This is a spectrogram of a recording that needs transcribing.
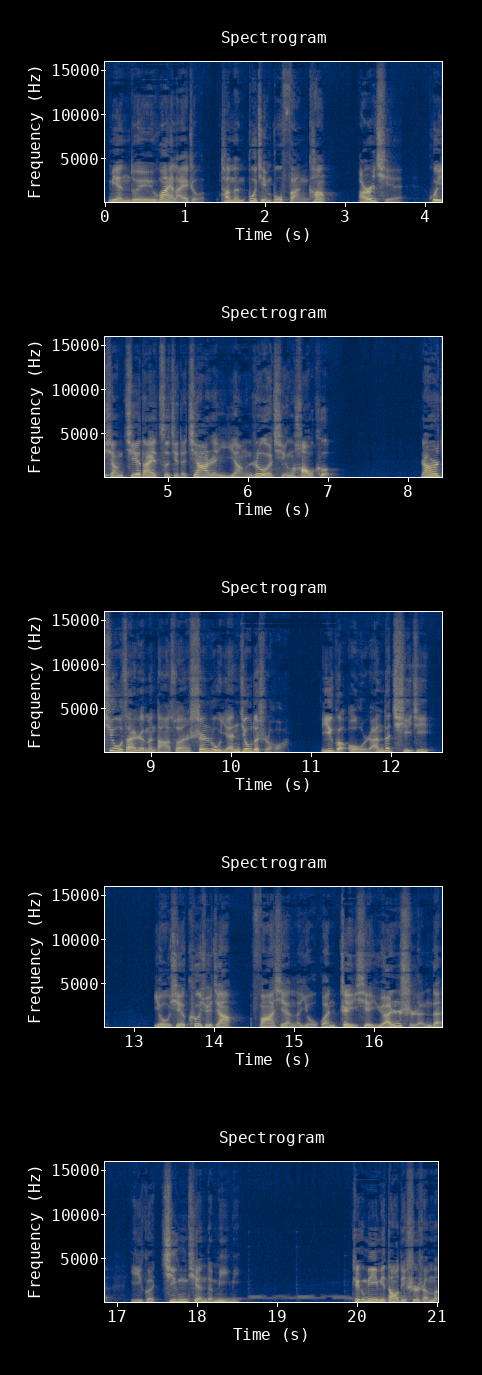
面对外来者，他们不仅不反抗，而且会像接待自己的家人一样热情好客。然而，就在人们打算深入研究的时候啊，一个偶然的契机，有些科学家。发现了有关这些原始人的一个惊天的秘密。这个秘密到底是什么？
